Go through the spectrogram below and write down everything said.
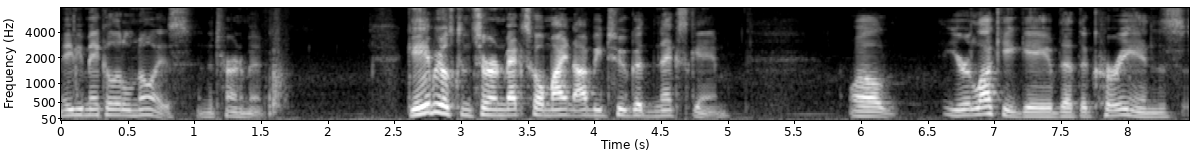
maybe make a little noise in the tournament. Gabriel's concerned Mexico might not be too good the next game. Well, you're lucky, Gabe, that the Koreans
